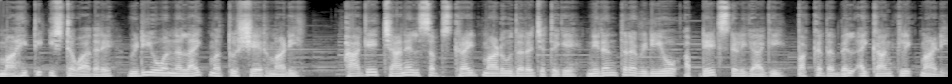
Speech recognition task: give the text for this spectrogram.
ಮಾಹಿತಿ ಇಷ್ಟವಾದರೆ ವಿಡಿಯೋವನ್ನ ಲೈಕ್ ಮತ್ತು ಶೇರ್ ಮಾಡಿ. ಹಾಗೆ ಚಾನೆಲ್ ಸಬ್ಸ್ಕ್ರೈಬ್ ಮಾಡುವುದರ ಜೊತೆಗೆ ನಿರಂತರ ವಿಡಿಯೋ ಅಪ್ಡೇಟ್ಸ್ಗಳಿಗಾಗಿ ಪಕ್ಕದ ಬೆಲ್ ಐಕಾನ್ ಕ್ಲಿಕ್ ಮಾಡಿ.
